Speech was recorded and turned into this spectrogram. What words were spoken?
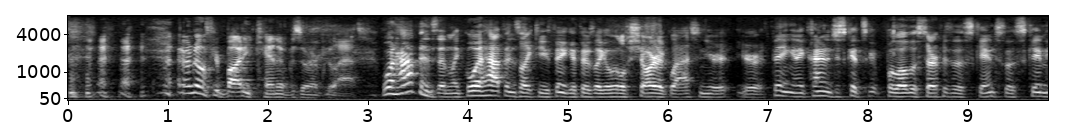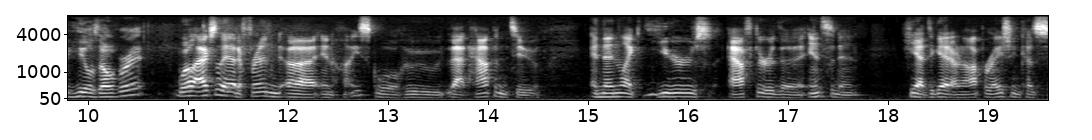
I don't know if your body can absorb glass. What happens then? Like, what happens? Like, do you think if there's like a little shard of glass in your your thing, and it kind of just gets below the surface of the skin, so the skin heals over it? Well, actually, I had a friend uh, in high school who that happened to, and then like years after the incident, he had to get an operation because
